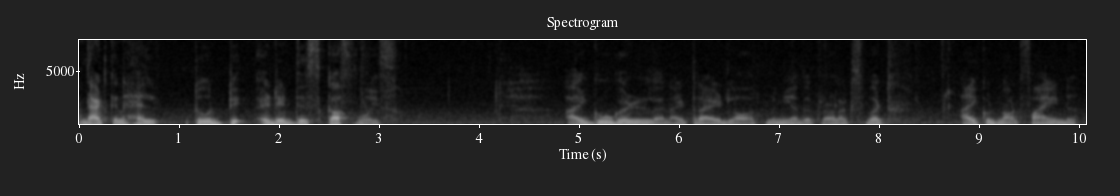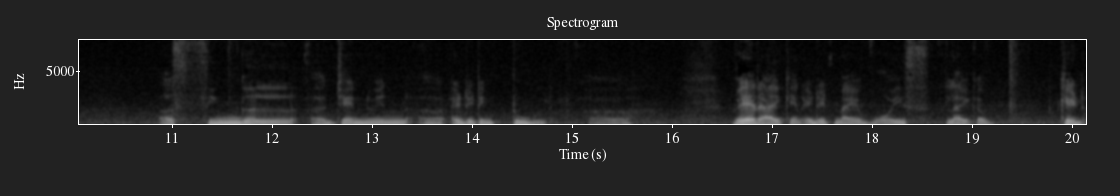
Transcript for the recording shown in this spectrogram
that can help to edit this cough voice. I googled and I tried lot many other products, but I could not find a single uh, genuine uh, editing tool uh, where I can edit my voice like a kid.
